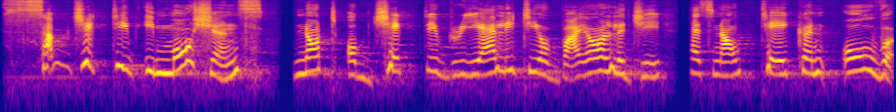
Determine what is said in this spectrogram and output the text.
subjective emotions, not objective reality of biology, has now taken over.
